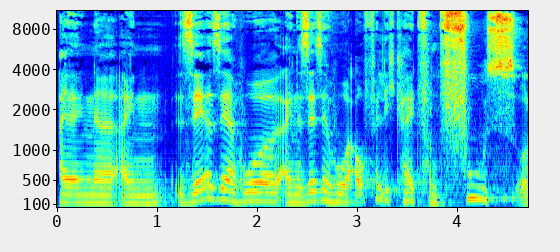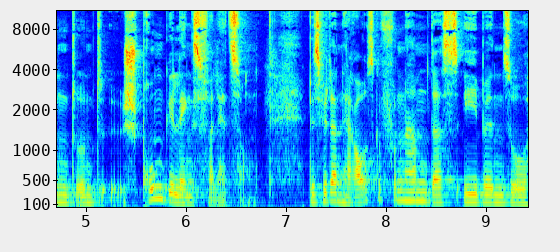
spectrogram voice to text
eine, ein sehr, sehr hohe, eine sehr, sehr hohe Auffälligkeit von Fuß- und, und Sprunggelenksverletzungen. Bis wir dann herausgefunden haben, dass eben so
